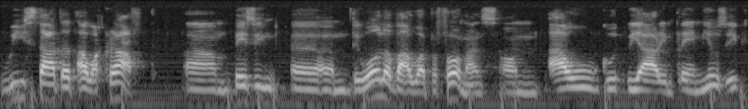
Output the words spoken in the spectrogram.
we started our craft um, basing um, the whole of our performance on how good we are in playing music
